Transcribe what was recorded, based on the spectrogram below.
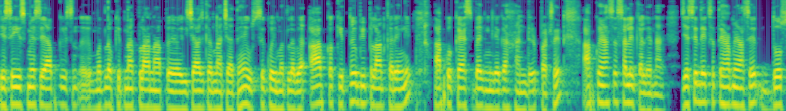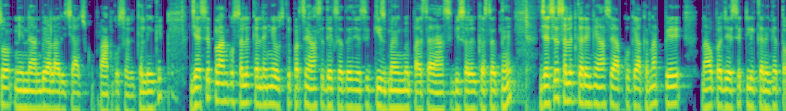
जैसे इसमें से आप किस मतलब कितना प्लान आप रिचार्ज करना चाहते हैं, उससे कोई मतलब है। आपका कितने भी प्लान करेंगे, आपको कैशबैक मिलेगा हंड्रेड परसेंट आपको यहाँ से सेलेक्ट कर लेना है। जैसे देख सकते हैं हम यहाँ से दो सौ निन्यानवे वाला रिचार्ज को प्लान को सेलेक्ट कर लेंगे। जैसे प्लान को सेलेक्ट कर लेंगे, उसके पर से यहाँ से देख सकते हैं, जैसे किस बैंक में पैसा यहाँ से भी सेलेक्ट कर सकते हैं। जैसे सेलेक्ट करेंगे, यहाँ से आपको क्या करना पे नाव पर जैसे क्लिक करेंगे तो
